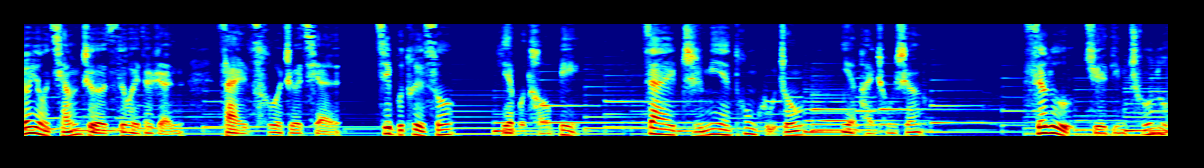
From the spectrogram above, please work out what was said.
拥有强者思维的人，在挫折前既不退缩，也不逃避，在直面痛苦中涅槃重生。思路决定出路，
